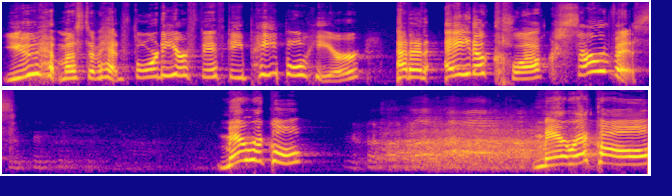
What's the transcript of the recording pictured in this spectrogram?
you must have had 40 or 50 people here at an 8 o'clock service. Miracle. Miracle.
